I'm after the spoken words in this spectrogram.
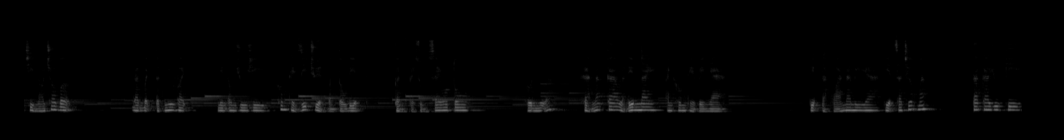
chỉ nói cho vợ. Đang bệnh tật như vậy, Nên ông Yuji không thể di chuyển bằng tàu điện. Cần phải dùng xe ô tô. Hơn nữa Khả năng cao là đêm nay anh không thể về nhà. Tiệm tạp hóa Namiya hiện ra trước mắt. Takayuki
